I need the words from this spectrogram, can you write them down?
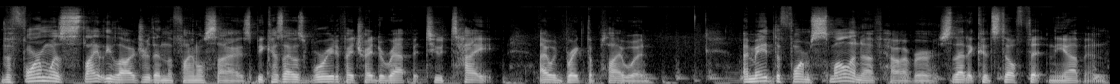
The form was slightly larger than the final size because I was worried if I tried to wrap it too tight, I would break the plywood. I made the form small enough, however, so that it could still fit in the oven.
